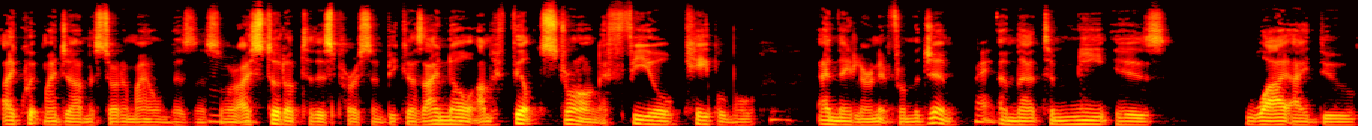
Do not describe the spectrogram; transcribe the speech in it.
i quit my job and started my own business or i Mhm. stood up to this person because i know i'm felt strong i feel capable and they learn it from the gym right. and that to me is why I do,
